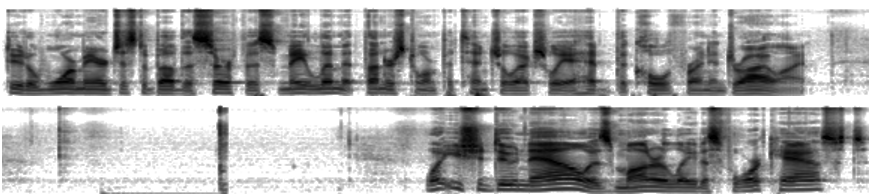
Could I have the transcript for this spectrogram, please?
due to warm air just above the surface may limit thunderstorm potential actually ahead of the cold front and dry line. What you should do now is monitor the latest forecast,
